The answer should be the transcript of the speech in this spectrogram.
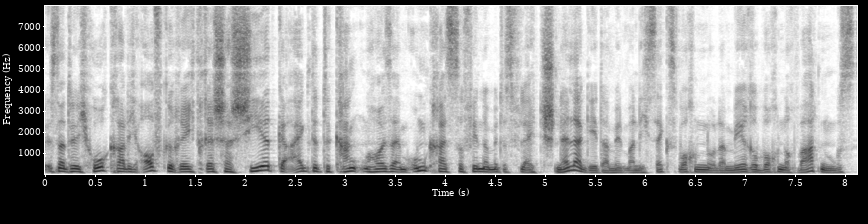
ist natürlich hochgradig aufgeregt, recherchiert, geeignete Krankenhäuser im Umkreis zu finden, damit es vielleicht schneller geht, damit man nicht sechs Wochen oder mehrere Wochen noch warten muss.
